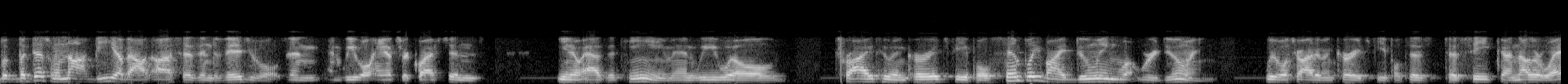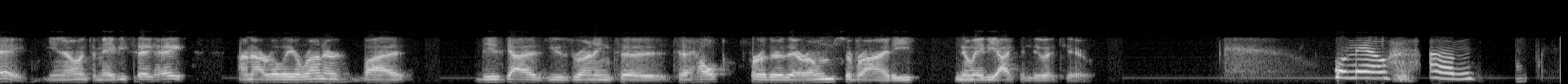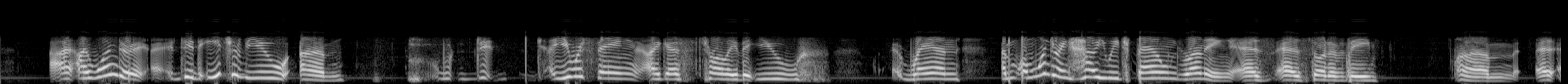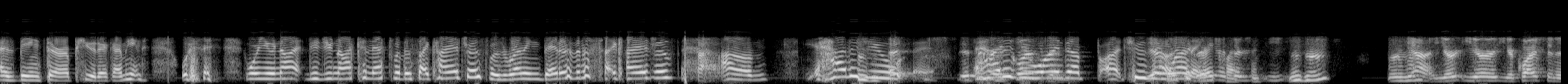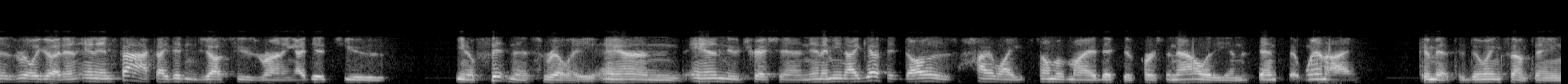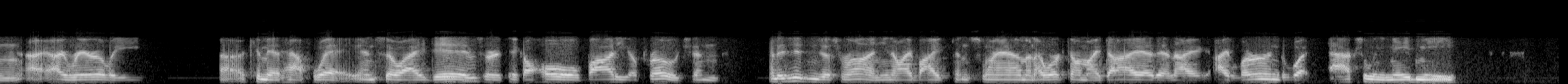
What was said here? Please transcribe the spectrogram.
but but this will not be about us as individuals, and and we will answer questions, you know, as a team, and we will try to encourage people simply by doing what we're doing. We will try to encourage people to to seek another way, you know, and to maybe say, hey, I'm not really a runner, but these guys used running to to help further their own sobriety. You know, maybe I can do it too. Well, now, um, I, I wonder, did each of you, um, did, you were saying, I guess, Charlie, that you ran. I'm, I'm wondering how you each found running as as sort of the um, as being therapeutic. I mean, were you not? Did you not connect with a psychiatrist? Was running better than a psychiatrist? Um, how did you? how did question. you wind up uh, choosing yeah, running? Great question. mm-hmm. Mm-hmm. Yeah, your your your question is really good, and and in fact, I didn't just choose running. I did choose, you know, fitness really, and and nutrition, and I mean, I guess it does highlight some of my addictive personality in the sense that when I commit to doing something, I, I rarely uh, commit halfway. And so I did mm-hmm. sort of take a whole body approach and and I didn't just run, you know, I biked and swam and I worked on my diet and I, I learned what actually made me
